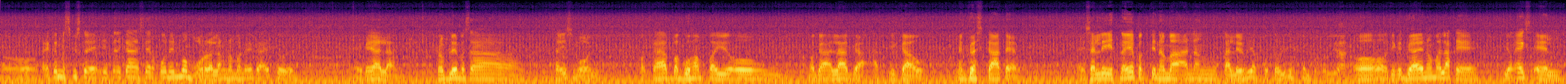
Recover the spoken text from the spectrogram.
Oo. Eh kung mas gusto, eh, ito ika sir kunin mo, mura lang naman eh ito eh. Eh kaya lang, problema sa sa small, pagka baguhan pa yung mag-aalaga at ikaw, nag-grass cutter, eh sa liit na yun, pag tinamaan ng talim yan, putol yan. Putol yan. Oo, di kagaya ng malaki, yung XL,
